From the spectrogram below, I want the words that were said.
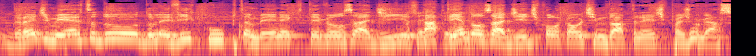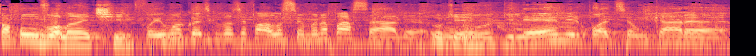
O grande mérito do, do Levi Coupe também, né? Que teve a ousadia, tá tendo a ousadia de colocar o time do Atlético pra jogar só com um volante. foi uma coisa que você falou semana passada. O quê? Guilherme ele pode ser um cara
